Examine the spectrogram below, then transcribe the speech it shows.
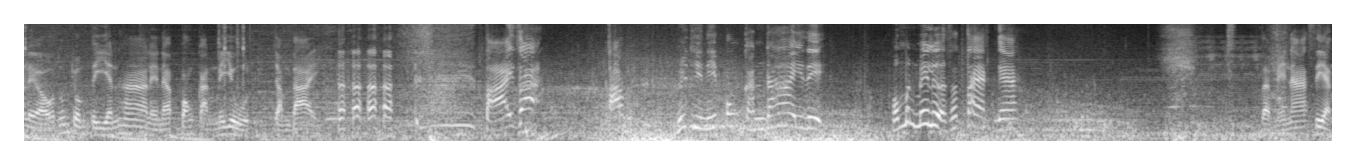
เลยเหรอ ต้องโจมตียันห้าเลยนะ ป้องกันไม่อยู่จำได้ ตายซะตับเฮ้ยทีนี้ป้องกันได้สิ เพราะมันไม่เหลือสแต็กไง แต่ไม่น่าเสี่ยง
